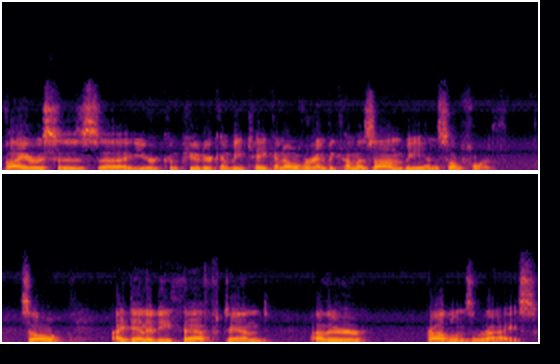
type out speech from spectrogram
viruses. Uh, your computer can be taken over and become a zombie, and so forth. So, identity theft and other problems arise.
